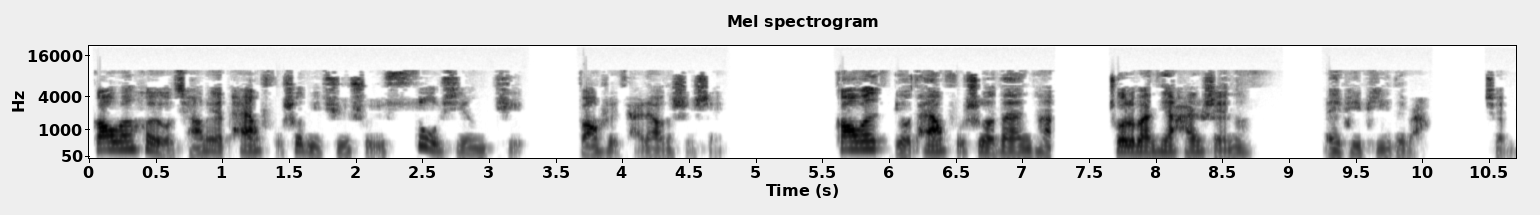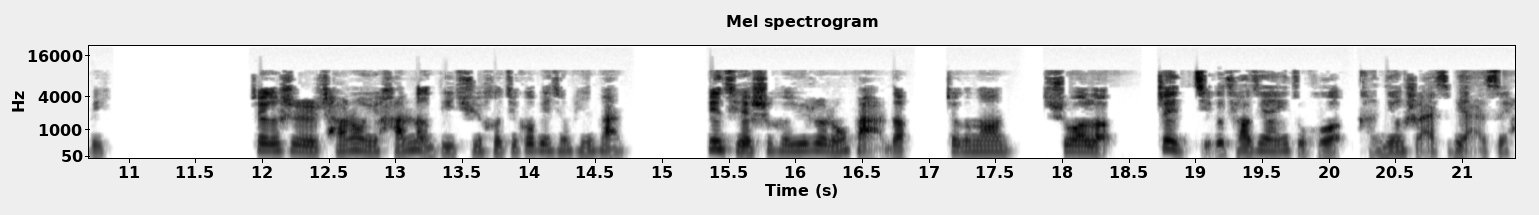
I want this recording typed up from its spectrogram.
高温和有强烈太阳辐射地区，属于塑性体。防水材料的是谁？高温有太阳辐射，大家你看说了半天还是谁呢？APP 对吧？选 B。这个是常用于寒冷地区和结构变形频繁，并且适合于热熔法的。这个呢说了这几个条件一组合，肯定是 SBS 呀。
